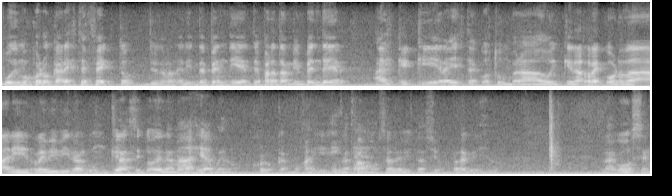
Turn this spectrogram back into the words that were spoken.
pudimos colocar este efecto de una manera independiente para también vender al que quiera y esté acostumbrado y quiera recordar y revivir algún clásico de la magia. Bueno, colocamos ahí la famosa levitación para que ellos la gocen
